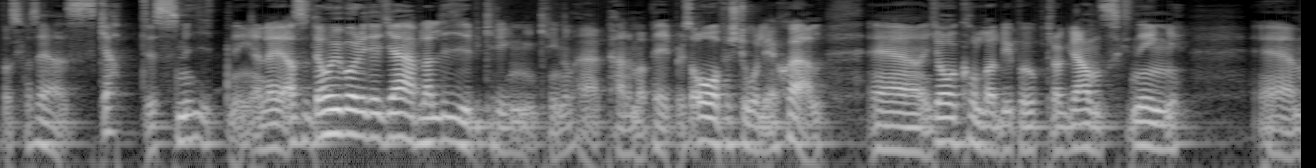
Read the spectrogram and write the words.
vad ska man säga? Skattesmitning eller alltså det har ju varit ett jävla liv kring, kring de här Panama Papers av förståeliga skäl. Eh, jag kollade ju på Uppdrag granskning eh,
